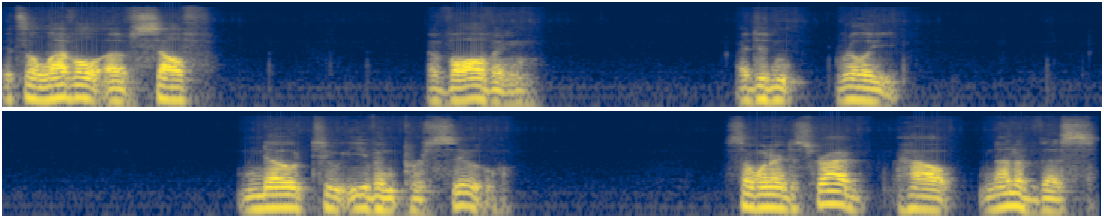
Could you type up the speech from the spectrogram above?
it's a level of self evolving I didn't really know to even pursue. So when I describe how none of this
